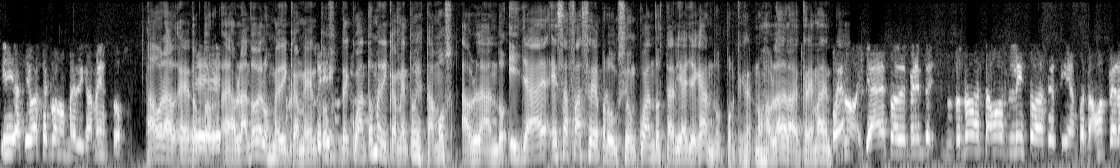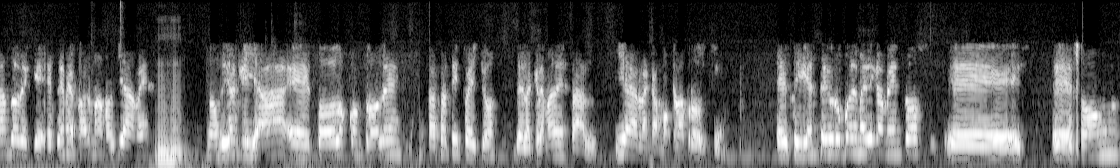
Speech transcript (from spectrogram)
y así va a ser con los medicamentos. Ahora, eh, doctor, eh, hablando de los medicamentos, ¿de cuántos medicamentos estamos hablando? Y ya esa fase de producción, ¿cuándo estaría llegando? Porque nos habla de la crema dental. Bueno, ya eso depende. Nosotros estamos listos hace tiempo. Estamos esperando de que SM Pharma nos llame, nos diga que ya eh, todos los controles están satisfechos de la crema dental y arrancamos con la producción. El siguiente grupo de medicamentos son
